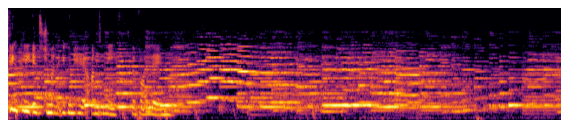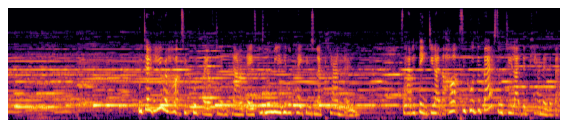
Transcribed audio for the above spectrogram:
tinkly instrument that you can hear underneath the violin. We don't hear a harpsichord very often nowadays because normally people play things on a piano. So have a think, do you like the harpsichord the best or do you like the piano the best?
